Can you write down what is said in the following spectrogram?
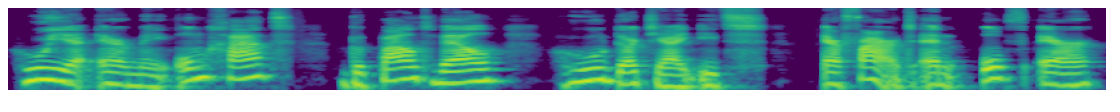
hoe je ermee omgaat, bepaalt wel hoe dat jij iets ervaart en of er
